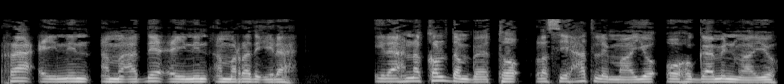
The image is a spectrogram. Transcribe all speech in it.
raacaynin ama addeecaynin amarrada ilaah. Ilaahna kol dambeeto la sii hadli maayo oo hoggaamin maayo.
